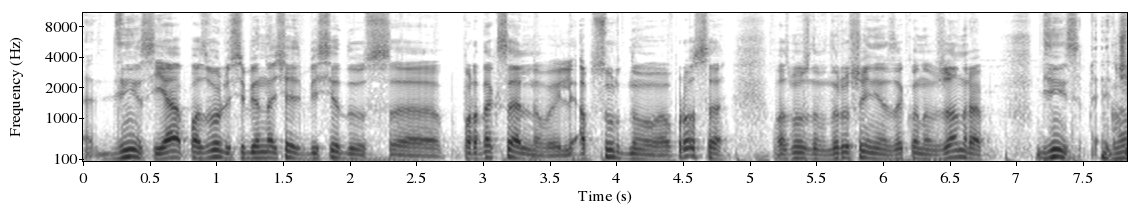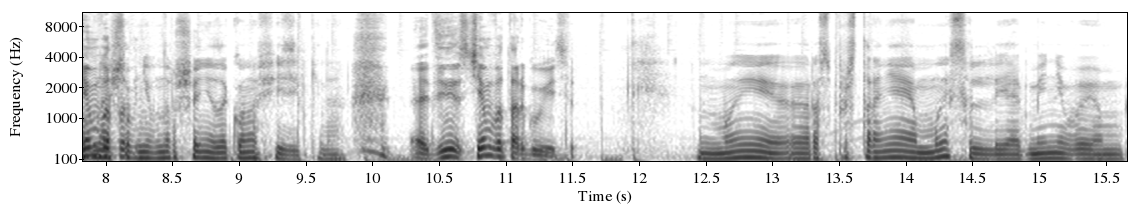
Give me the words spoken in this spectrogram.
Э, Денис, я позволю себе начать беседу с э, парадоксального или абсурдного вопроса, возможно, в нарушение законов жанра. Денис, Главное, чем вы... чтобы не в нарушение законов физики, да. Денис, чем вы торгуете? Мы распространяем мысль и обмениваем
